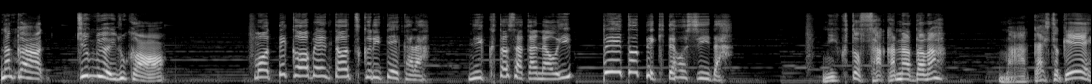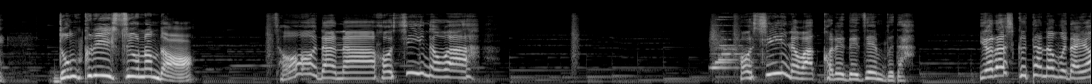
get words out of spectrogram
なんか準備はいるか？持ってくお弁当作りてえから肉と魚をいっぺい取ってきてほしいだ。肉と魚だな？任しとけ。どんくらい必要なんだ？そうだな欲しいのは。欲しいのはこれで全部だ。よろしく頼むだよ。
